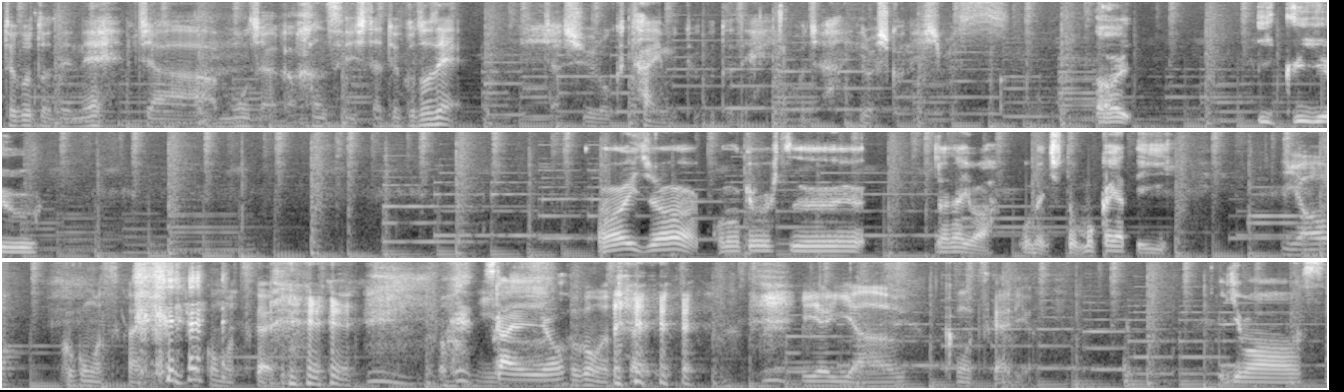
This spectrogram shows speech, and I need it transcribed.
ということでねじゃあモジャが完成したということでじゃあ収録タイムということでモジャよろしくお願いしますはい。行くよ。はい、じゃあ、この教室じゃないわ。ごめん、ちょっともう一回やっていい？いいよここも使えるここも使える 使えんよこ。こも使える いいよいいよここも使えるよいきます。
